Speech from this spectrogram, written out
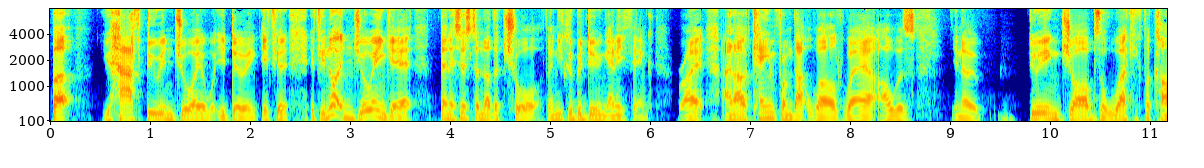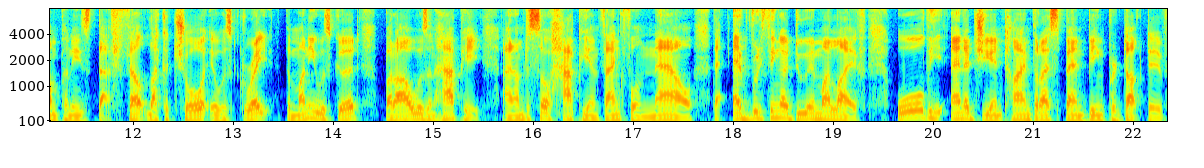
But you have to enjoy what you're doing. If you're if you're not enjoying it, then it's just another chore. Then you could be doing anything, right? And I came from that world where I was you know, doing jobs or working for companies that felt like a chore. It was great. The money was good, but I wasn't happy. And I'm just so happy and thankful now that everything I do in my life, all the energy and time that I spend being productive,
